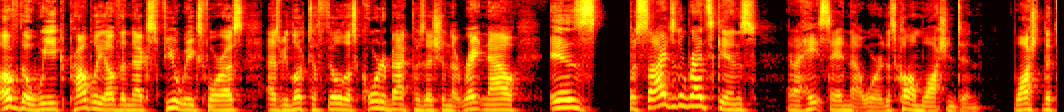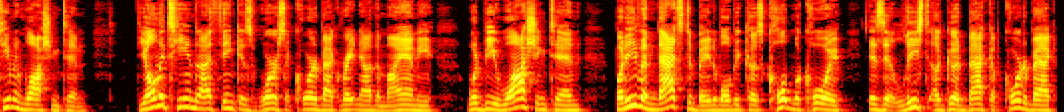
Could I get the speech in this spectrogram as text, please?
of the week, probably of the next few weeks for us as we look to fill this quarterback position that right now is, besides the Redskins, and I hate saying that word, let's call them Washington. Wash, the team in Washington. The only team that I think is worse at quarterback right now than Miami would be Washington, but even that's debatable because Colt McCoy is at least a good backup quarterback.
